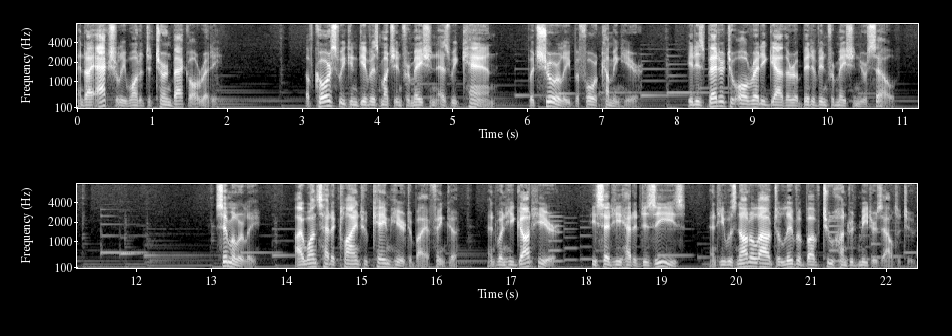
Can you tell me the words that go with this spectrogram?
and I actually wanted to turn back already. Of course, we can give as much information as we can, but surely before coming here, it is better to already gather a bit of information yourself. Similarly, I once had a client who came here to buy a finca, and when he got here, he said he had a disease and he was not allowed to live above 200 meters altitude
